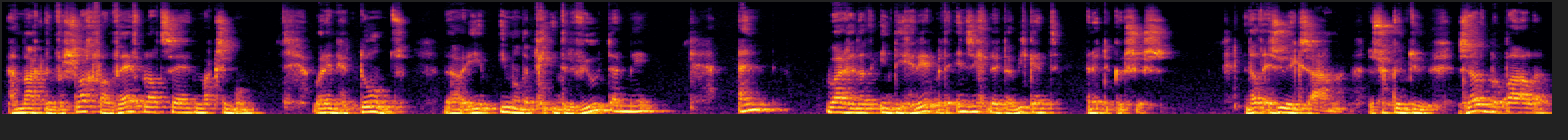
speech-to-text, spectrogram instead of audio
hij maakt een verslag van vijf bladzijden maximum, waarin je toont dat je iemand hebt geïnterviewd daarmee en waar je dat integreert met de inzichten uit dat weekend en uit de cursus. En dat is uw examen. Dus je kunt u zelf bepalen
